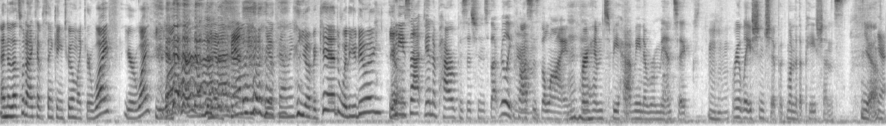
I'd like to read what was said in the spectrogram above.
I know that's what I kept thinking too. I'm like, your wife, your wife, you love her, You have a family? You have a family? you have a kid. What are you doing? Yeah. And he's not in a power position, so that really crosses the line Mm-hmm. for him to be having a romantic relationship with one of the patients. yeah. Yeah,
